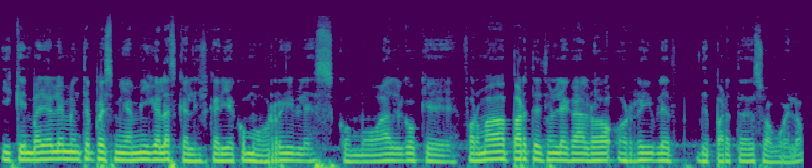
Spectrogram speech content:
Y que invariablemente pues mi amiga las calificaría como horribles, como algo que formaba parte de un legado horrible de parte de su abuelo.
